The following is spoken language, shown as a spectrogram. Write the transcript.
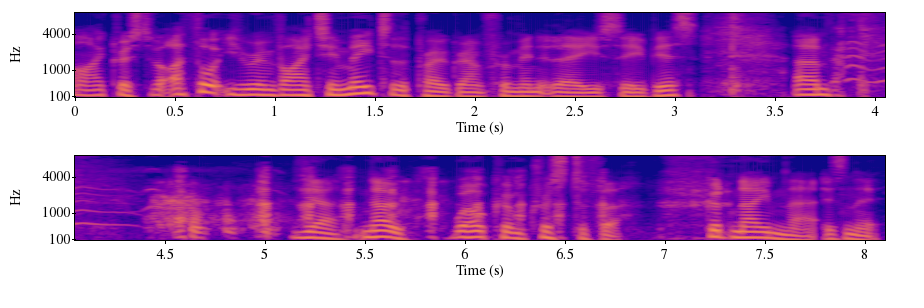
Hi, Christopher. I thought you were inviting me to the programme for a minute there, Eusebius. Um, yeah, no, welcome, Christopher. Good name, that, isn't it?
